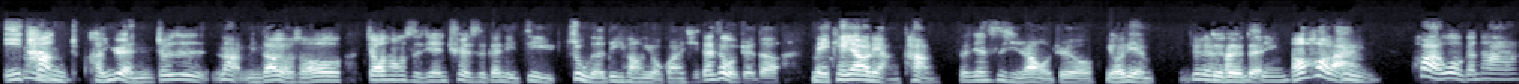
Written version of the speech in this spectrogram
一趟很远，就是那你知道有时候交通时间确实跟你自己住的地方有关系，但是我觉得每天要两趟这件事情让我觉得有点有点对对对。然后后来、嗯、后来我有跟他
